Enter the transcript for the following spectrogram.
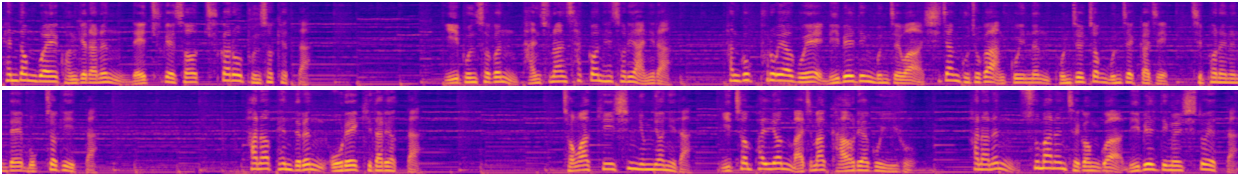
팬덤과의 관계라는 네 축에서 추가로 분석했다. 이 분석은 단순한 사건 해설이 아니라 한국 프로야구의 리빌딩 문제와 시장 구조가 안고 있는 본질적 문제까지 짚어내는 데 목적이 있다. 하나 팬들은 오래 기다렸다. 정확히 16년이다. 2008년 마지막 가을 야구 이후 하나는 수많은 재건과 리빌딩을 시도했다.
